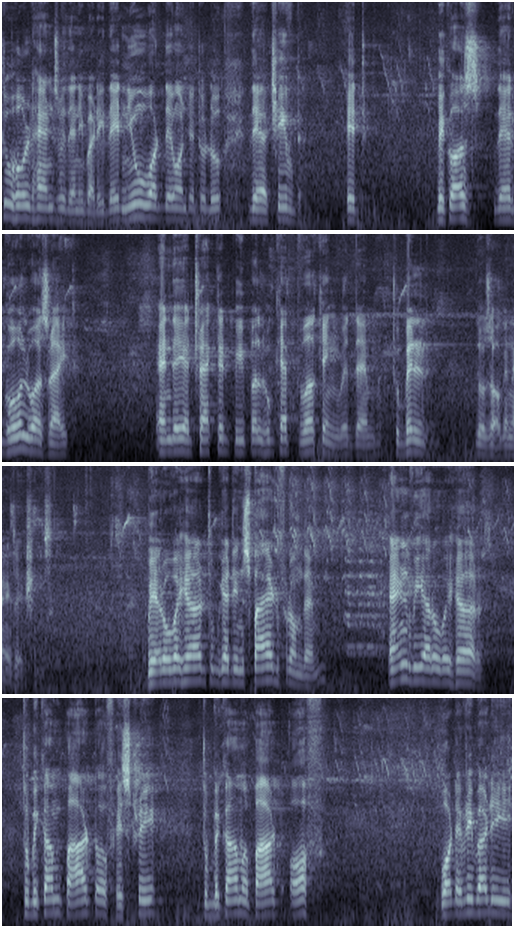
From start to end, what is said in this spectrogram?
to hold hands with anybody. They knew what they wanted to do. They achieved it because their goal was right. And they attracted people who kept working with them to build those organizations. We are over here to get inspired from them. And we are over here to become part of history, to become a part of what everybody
